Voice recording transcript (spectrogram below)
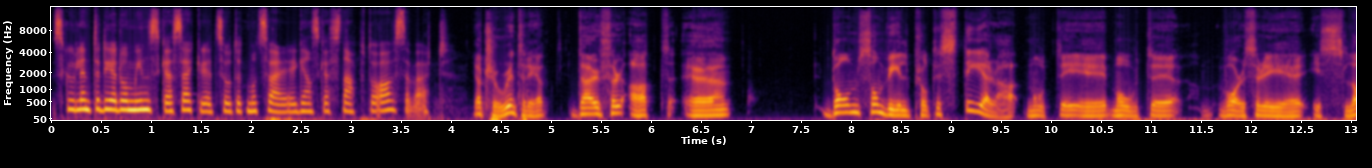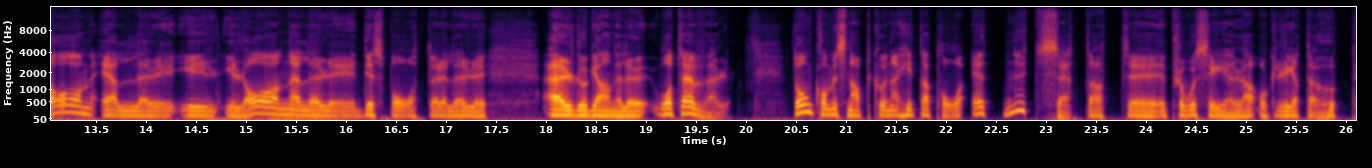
skulle inte det då minska säkerhetshotet mot Sverige ganska snabbt och avsevärt? Jag tror inte det. Därför att eh, de som vill protestera mot, eh, mot eh, vare sig det är islam eller Iran eller eh, despoter eller eh, Erdogan eller whatever. De kommer snabbt kunna hitta på ett nytt sätt att eh, provocera och reta upp.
